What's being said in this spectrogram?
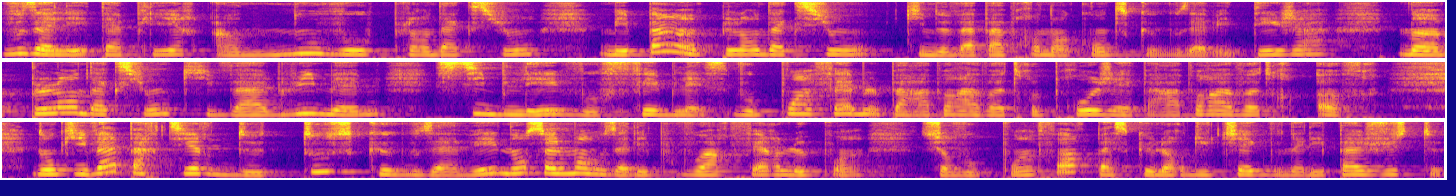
vous allez établir un nouveau plan d'action, mais pas un plan d'action qui ne va pas prendre en compte ce que vous avez déjà, mais un plan d'action qui va lui-même cibler vos faiblesses, vos points faibles par rapport à votre projet, par rapport à votre offre. Donc il va partir de tout ce que vous avez. Non seulement vous allez pouvoir faire le point sur vos points forts, parce que lors du check, vous n'allez pas juste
